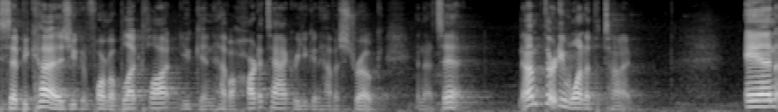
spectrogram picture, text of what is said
said, because you can form a blood clot, you can have a heart attack, or you can have a stroke, and that's it. Now, I'm 31 at the time. And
